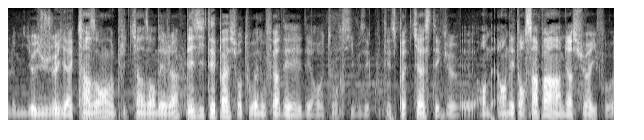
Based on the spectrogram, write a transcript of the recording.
le milieu du jeu il y a 15 ans, plus de 15 ans déjà. N'hésitez pas surtout à nous faire des, des, retours si vous écoutez ce podcast et que, euh, en, en étant sympa, hein, bien sûr, il faut,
